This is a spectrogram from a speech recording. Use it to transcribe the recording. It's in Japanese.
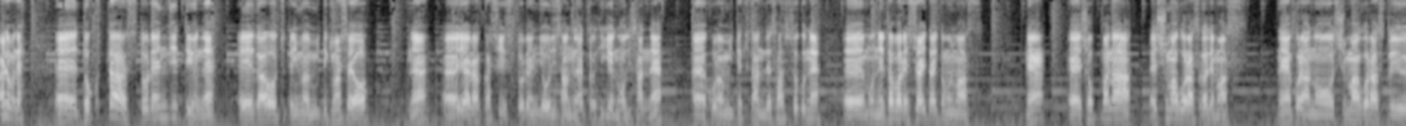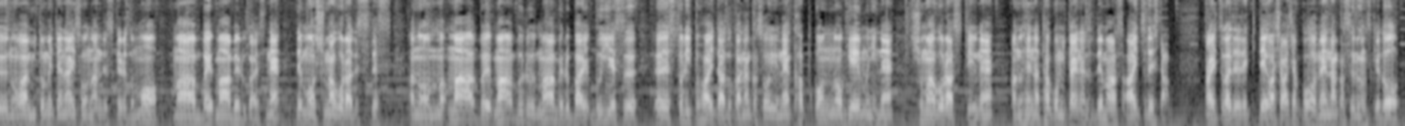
はい、どうもね、えー、ドクター・ストレンジっていうね、映画をちょっと今見てきましたよ。ね、えー、やらかしいストレンジおじさんのやつ、ヒゲのおじさんね、えー、これを見てきたんで、早速ね、えー、もうネタバレしちゃいたいと思います。ね、えー、しょっぱな、えー、シュマゴラスが出ます。ね、これあのシマゴラスというのは認めてないそうなんですけれども、マーベマーベルがですね、でもシマゴラスです。あの、マーベマーブル、マーベル VS、えー、ストリートファイターとかなんかそういうね、カプコンのゲームにね、シュマゴラスっていうね、あの変なタコみたいなやつ出ます。あいつでした。あいつが出てきて、わしゃわしゃこうね、なんかするんですけど、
